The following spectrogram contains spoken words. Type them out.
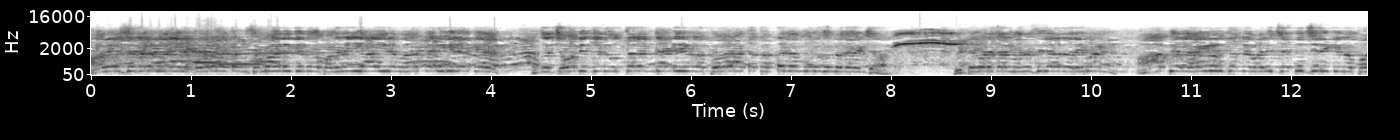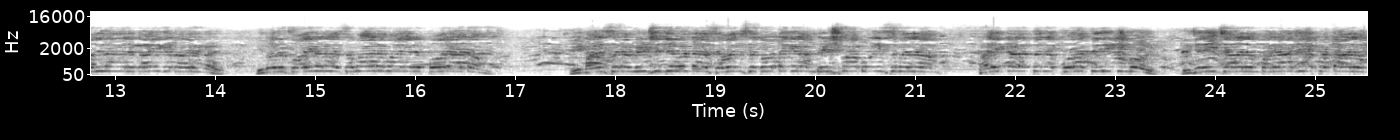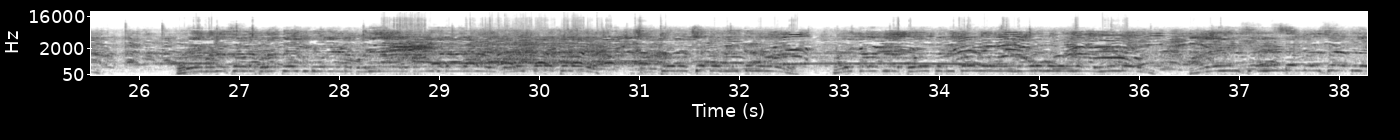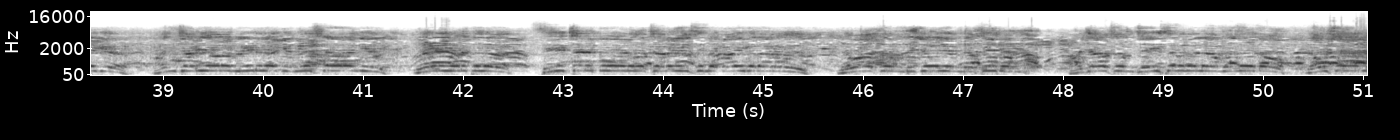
ആവേശകരമായ പോരാട്ടം സമ്മാനിക്കുന്നത് പതിനയ്യായിരം ആർക്കരികിലേക്ക് എന്ന ചോദ്യത്തിന് ഉത്തരം തേടിയുള്ള പോരാട്ട തട്ടകം മുറുകുന്ന കാഴ്ച. വിട്ടുകൊടുക്കാൻ മനസ്സിലാതെ റിമൺ ആദ്യ ലൈനിൽ തന്നെ വലിച്ചെത്തിച്ചിരിക്കുന്ന പതിനാല് കായിക താരങ്ങൾ. ഇതൊരു ഫൈനലിന് സമാനമായ ഒരു പോരാട്ടം. ഈ മത്സരം വീക്ഷിച്ചുകൊണ്ട് സെവൻസ് കോട്ടകിലും ഭീഷ്മ ബോയ്സുമെല്ലാം കളിക്കളത്തിന് പുറത്തിരിക്കുമ്പോൾ വിജയിച്ചാലും പരാജയപ്പെട്ടാലും ഒരേ മനസ്സോടെ പുറത്തേക്ക് പോകേണ്ട പതിനാല് കായിക താരങ്ങൾ ശത്രുപക്ഷത്തെ ശത്രുപക്ഷത്ത് നിൽക്കുന്നവർ കളിക്കളത്തിന് പുറത്ത് വിക്രമമായി മാറുന്നവർ ഇതാ വീണ്ടും അലയൻസ് വീണ്ടും മത്സരത്തിലേക്ക് അഞ്ചടിയോളം ലീഡിലേക്ക് ന്യൂസിലാൻഡിൽ നേടിയെടുത്തത് തിരിച്ചെടുക്കുവാണ് അലയൻസിന്റെ കായിക താരങ്ങൾ നവാസും ബിജോയും നസീബും അജാസും ജെയ്സണുമെല്ലാം മുന്നോട്ടോ നൌഷാദിന്റെ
